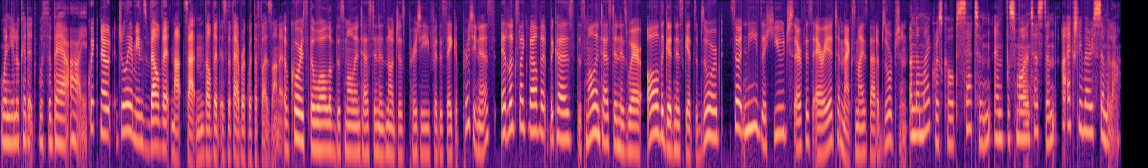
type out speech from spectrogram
when you look at it with the bare eye. Quick note Julia means velvet, not satin. Velvet is the fabric with the fuzz on it. Of course, the wall of the small intestine is not just pretty for the sake of prettiness. It looks like velvet because the small intestine is where all the goodness gets absorbed so it needs a huge surface area to maximize that absorption. Under microscope, satin and the small intestine are actually very similar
